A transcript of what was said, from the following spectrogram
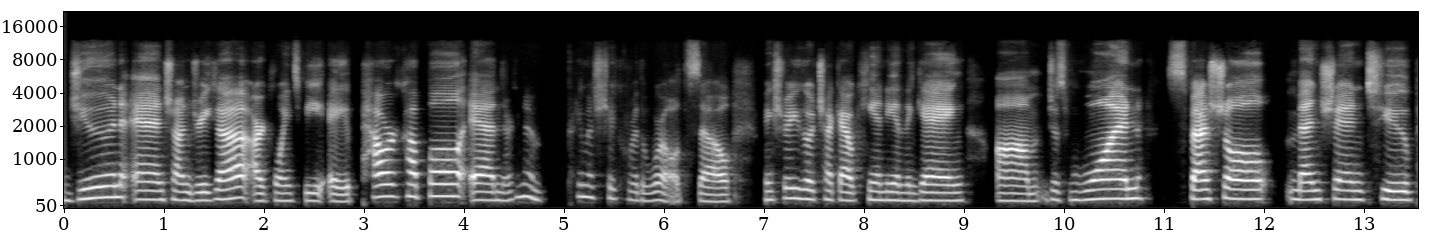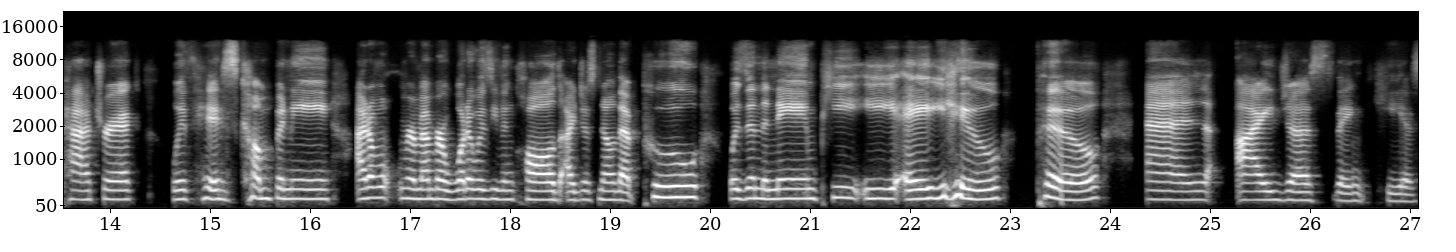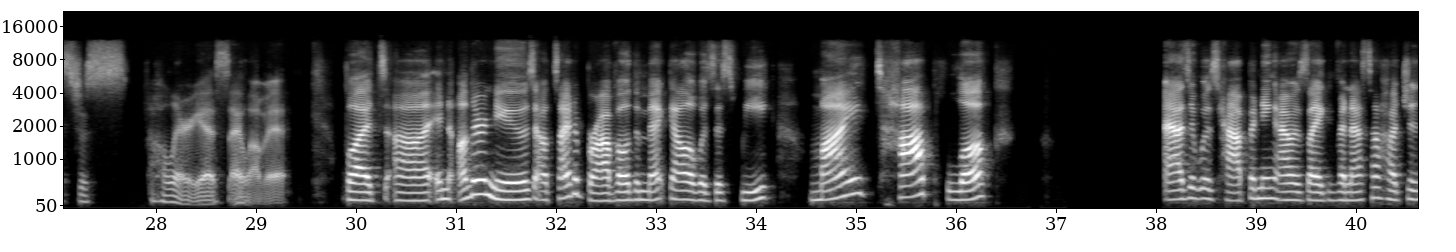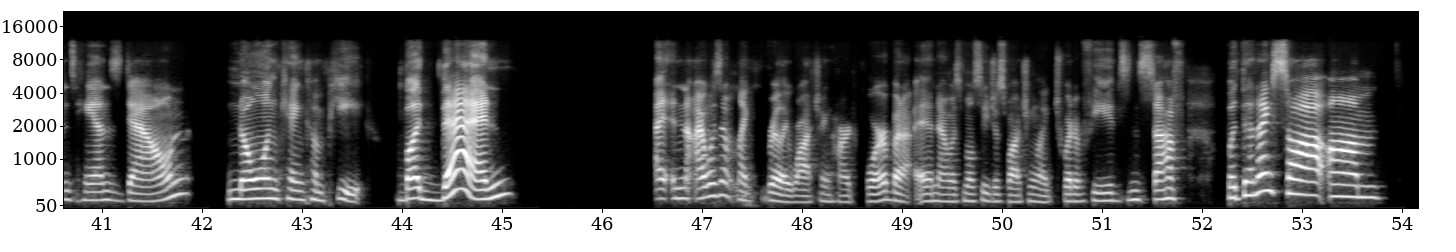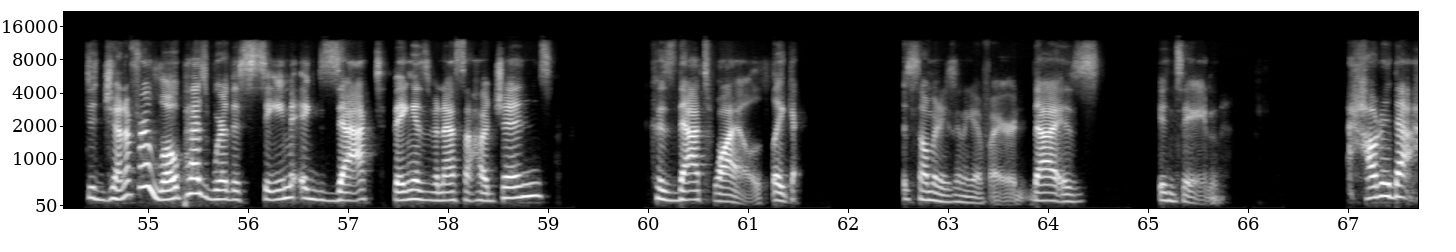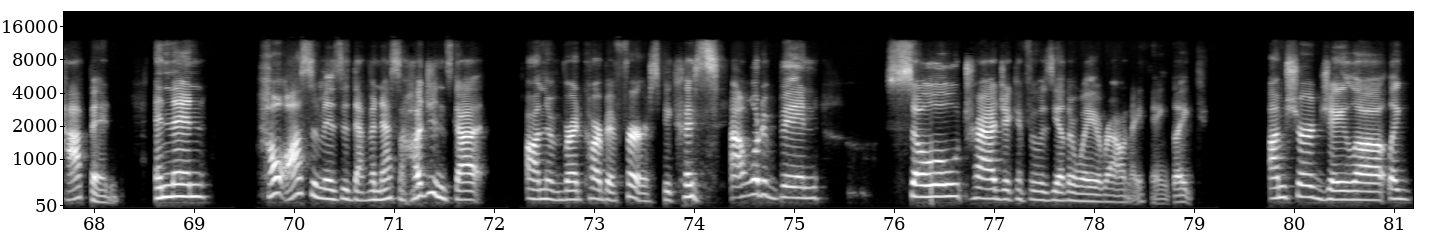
June and Chandrika are going to be a power couple and they're going to pretty much take over the world. So make sure you go check out Kandi and the Gang. Um, just one special mention to Patrick with his company. I don't remember what it was even called. I just know that Pooh was in the name P E A U, Pooh. And I just think he is just hilarious. I love it. But uh, in other news outside of Bravo, the Met Gala was this week. my top look as it was happening, I was like, Vanessa Hudgens, hands down, no one can compete. But then, I, and I wasn't like really watching hardcore, but and I was mostly just watching like Twitter feeds and stuff. But then I saw, um, did Jennifer Lopez wear the same exact thing as Vanessa Hudgens? Because that's wild. Like somebody's gonna get fired. That is insane. How did that happen? And then how awesome is it that Vanessa Hudgens got on the red carpet first? Because that would have been so tragic if it was the other way around. I think. Like, I'm sure Lo, like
